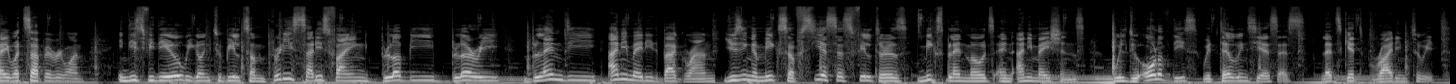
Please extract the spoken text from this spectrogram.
Hey, what's up everyone? In this video, we're going to build some pretty satisfying, blobby, blurry, blendy, animated background using a mix of CSS filters, mix blend modes, and animations. We'll do all of this with Tailwind CSS. Let's get right into it.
